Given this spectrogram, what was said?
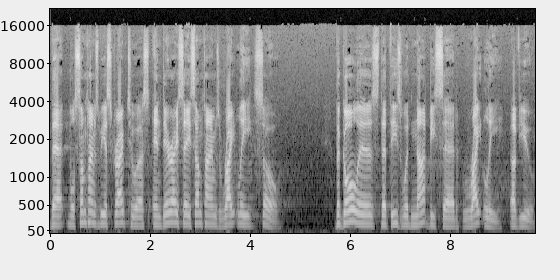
that will sometimes be ascribed to us, and dare I say, sometimes rightly so. The goal is that these would not be said rightly of you.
